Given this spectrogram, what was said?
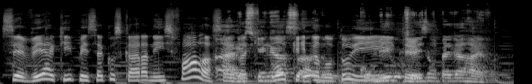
Você vê aqui e pensa que os caras nem se falam, sai ah, daqui, é bloqueia no Twitter. Comigo o Jason pega raiva.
